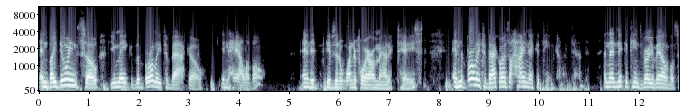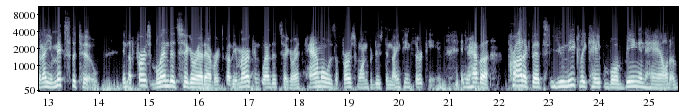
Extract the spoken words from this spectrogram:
And by doing so, you make the burley tobacco inhalable, and it gives it a wonderful aromatic taste. And the burley tobacco has a high nicotine content and that nicotine's very available. So now you mix the two. In the first blended cigarette ever, it's called the American Blended Cigarette. Camel was the first one produced in 1913, and you have a product that's uniquely capable of being inhaled, of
